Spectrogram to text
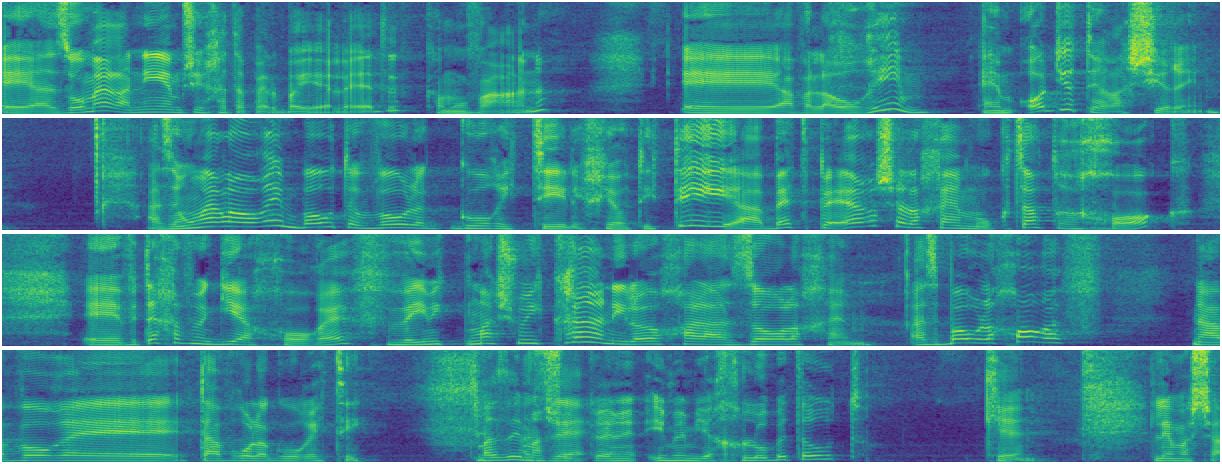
אה, אז הוא אומר, אני אמשיך לטפל בילד, כמובן, אבל ההורים הם עוד יותר עשירים. אז הוא אומר להורים, בואו תבואו לגור איתי, לחיות איתי, הבית פאר שלכם הוא קצת רחוק, אה, ותכף מגיע חורף, ואם משהו יקרה אני לא אוכל לעזור לכם. אז בואו לחורף, נעבור, אה, תעברו לגור איתי. מה זה אז מה זה- שיקרה אם הם יכלו בטעות? כן, למשל.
